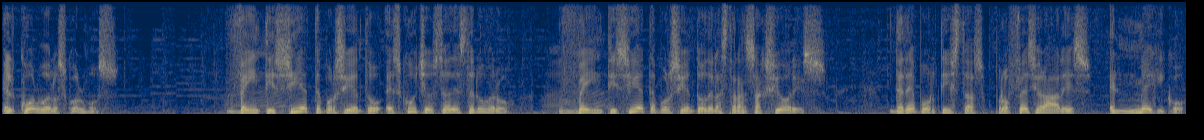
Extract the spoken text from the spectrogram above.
el colmo de los colmos. 27%, escuche usted este número, 27% de las transacciones de deportistas profesionales en México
